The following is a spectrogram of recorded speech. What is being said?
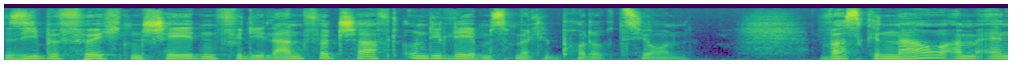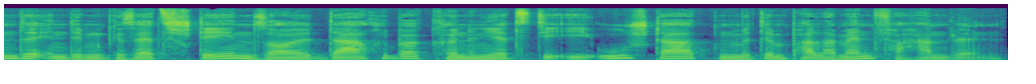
Sie befürchten Schäden für die Landwirtschaft und die Lebensmittelproduktion. Was genau am Ende in dem Gesetz stehen soll, darüber können jetzt die EU-Staaten mit dem Parlament verhandeln.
